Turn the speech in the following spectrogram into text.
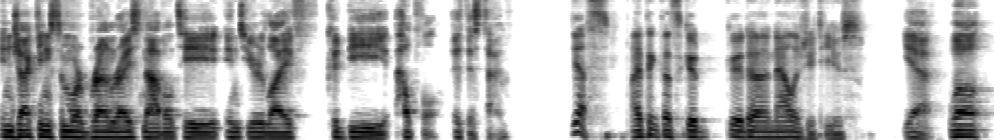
injecting some more brown rice novelty into your life could be helpful at this time. Yes, I think that's a good good uh, analogy to use. Yeah. Well,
